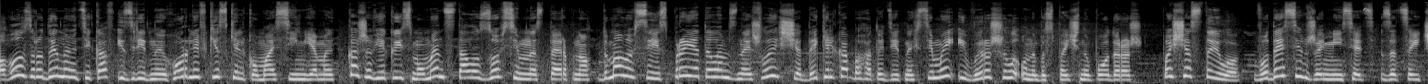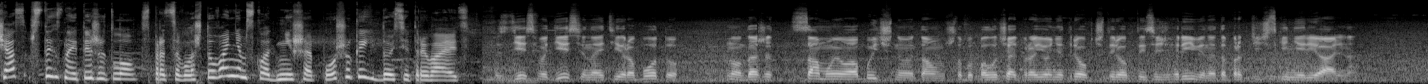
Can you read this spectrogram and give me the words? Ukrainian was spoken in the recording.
Павло з родиною тікав із рідної Горлівки з кількома сім'ями. Каже, в якийсь момент стало зовсім нестерпно. Домовився із приятелем, знайшли ще декілька багатодітних сімей і вирушили у небезпечну подорож. Пощастило. В Одесі вже місяць. За цей час встиг знайти житло. З працевлаштуванням складніше. Пошуки й досі тривають. здесь, в Одессе, найти работу, ну, даже самую обычную, там, чтобы получать в районе 3-4 тысяч гривен, это практически нереально.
